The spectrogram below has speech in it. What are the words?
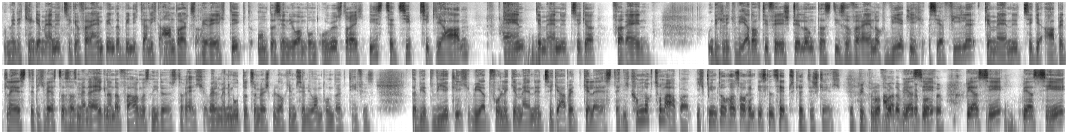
Und wenn ich kein gemeinnütziger Verein bin, dann bin ich gar nicht antragsberechtigt. Und der Seniorenbund Oberösterreich ist seit 70 Jahren ein gemeinnütziger Verein. Und ich lege Wert auf die Feststellung, dass dieser Verein auch wirklich sehr viele gemeinnützige Arbeit leistet. Ich weiß das aus meiner eigenen Erfahrung aus Niederösterreich, weil meine Mutter zum Beispiel auch im Seniorenbund aktiv ist. Da wird wirklich wertvolle gemeinnützige Arbeit geleistet. Ich komme noch zum Aber. Ich bin durchaus auch ein bisschen selbstkritisch gleich. Ja, bitte noch vor Aber der per se, per, se, per se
